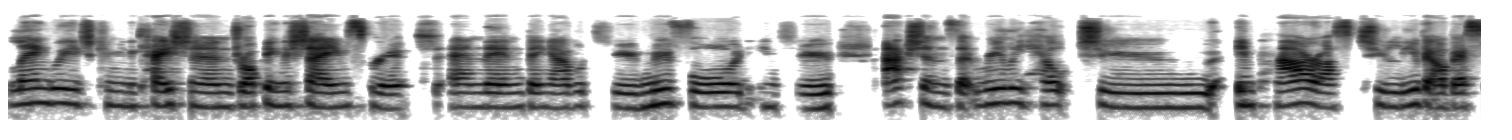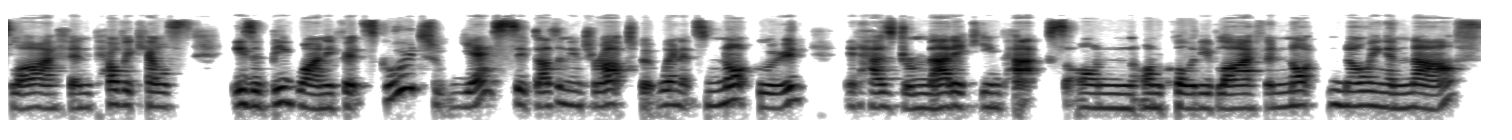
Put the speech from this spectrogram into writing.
language, communication, dropping the shame script, and then being able to move forward into actions that really help to empower us to live our best life. And pelvic health is a big one. If it's good, yes, it doesn't interrupt, but when it's not good, it has dramatic impacts on, on quality of life and not knowing enough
